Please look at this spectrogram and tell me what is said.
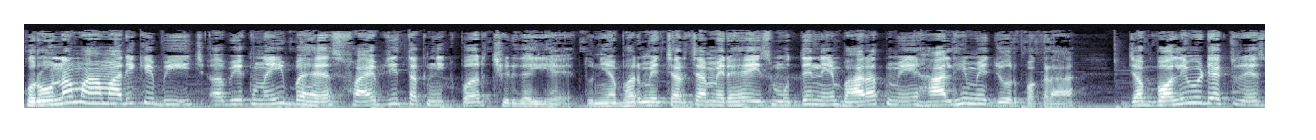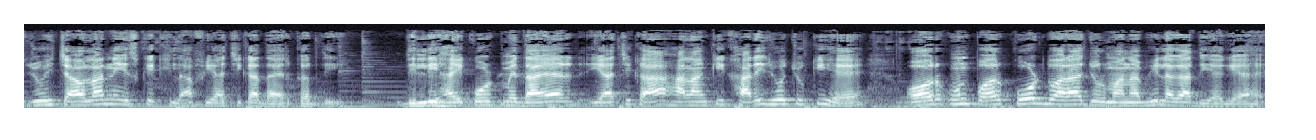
कोरोना महामारी के बीच अब एक नई बहस 5G तकनीक पर छिड़ गई है। दुनिया भर में चर्चा में रहे इस मुद्दे ने भारत में हाल ही में ज़ोर पकड़ा, जब बॉलीवुड एक्ट्रेस जूही चावला ने इसके खिलाफ याचिका दायर कर दी। दिल्ली हाई कोर्ट में दायर याचिका हालाँकि खारिज हो चुकी है और उन पर कोर्ट द्वारा जुर्माना भी लगा दिया गया है,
